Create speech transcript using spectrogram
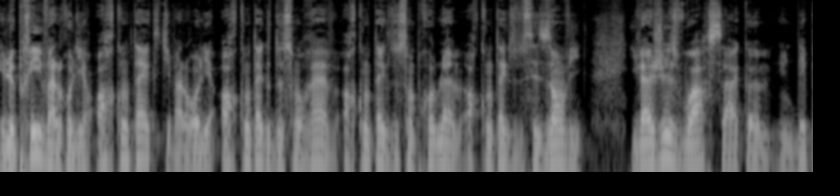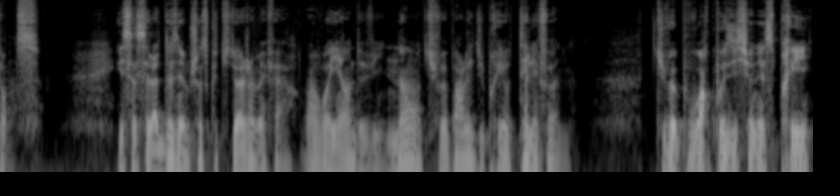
Et le prix, il va le relire hors contexte, il va le relire hors contexte de son rêve, hors contexte de son problème, hors contexte de ses envies. Il va juste voir ça comme une dépense. Et ça, c'est la deuxième chose que tu dois jamais faire, envoyer un devis. Non, tu veux parler du prix au téléphone. Tu veux pouvoir positionner ce prix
